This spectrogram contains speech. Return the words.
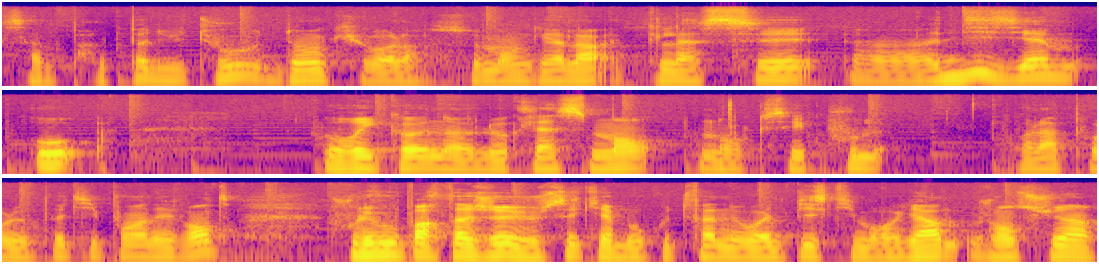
Ça me parle pas du tout. Donc voilà, ce manga-là classé 10 euh, dixième au Oricon, le classement. Donc c'est cool. Voilà pour le petit point des ventes. Je voulais vous partager, je sais qu'il y a beaucoup de fans de One Piece qui me regardent. J'en suis un,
